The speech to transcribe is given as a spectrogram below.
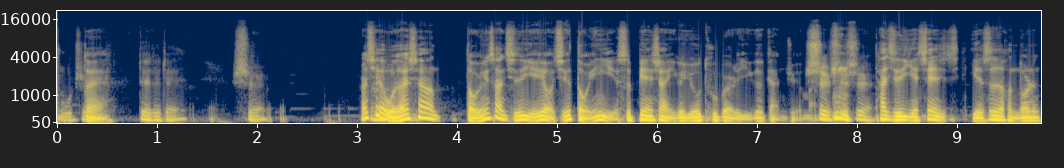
熟嗯，知的，对，对对对，是，而且我在像抖音上其实也有，其实抖音也是变相一个 YouTuber 的一个感觉嘛。是是是，它其实也现在也是很多人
